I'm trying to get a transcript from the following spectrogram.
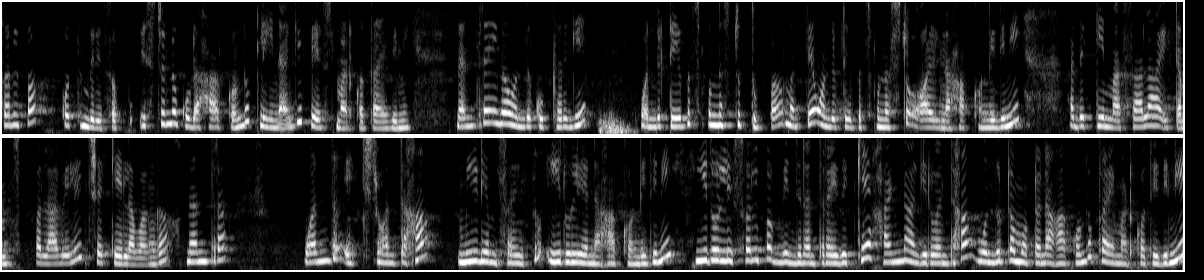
ಸ್ವಲ್ಪ ಕೊತ್ತಂಬರಿ ಸೊಪ್ಪು, ಇಷ್ಟನ್ನು ಕೂಡ ಹಾಕ್ಕೊಂಡು ಕ್ಲೀನಾಗಿ ಪೇಸ್ಟ್ ಮಾಡ್ಕೊತಾ ಇದ್ದೀನಿ ನಂತರ ಈಗ ಒಂದು ಕುಕ್ಕರ್ಗೆ ಒಂದು ಟೇಬಲ್ ಸ್ಪೂನಷ್ಟು ತುಪ್ಪ ಮತ್ತು ಒಂದು ಟೇಬಲ್ ಸ್ಪೂನಷ್ಟು ಆಯಿಲ್ನ ಹಾಕ್ಕೊಂಡಿದ್ದೀನಿ. ಅದಕ್ಕೆ ಮಸಾಲ ಐಟಮ್ಸ್, ಪಲಾವ್ ಎಲೆ, ಚಕ್ಕೆ ಲವಂಗ. ನಂತರ ಒಂದು ಹೆಚ್ಚಿರುವಂತಹ ಮೀಡಿಯಮ್ ಸೈಜ್ದು ಈರುಳ್ಳಿಯನ್ನು ಹಾಕ್ಕೊಂಡಿದ್ದೀನಿ ಈರುಳ್ಳಿ ಸ್ವಲ್ಪ ಬೆಂದ ನಂತರ ಇದಕ್ಕೆ ಹಣ್ಣಾಗಿರುವಂತಹ ಒಂದು ಟೊಮೊಟೊನ ಹಾಕ್ಕೊಂಡು ಫ್ರೈ ಮಾಡ್ಕೊತಿದ್ದೀನಿ.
